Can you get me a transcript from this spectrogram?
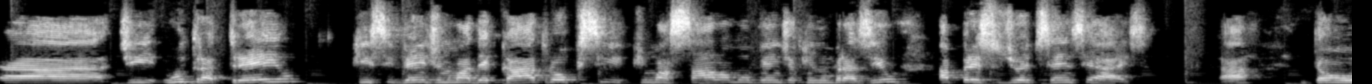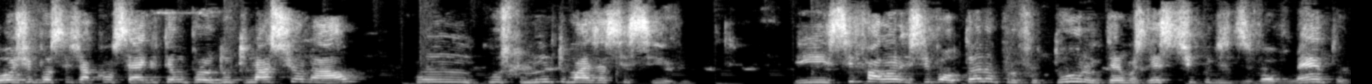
a, de ultra trail que se vende numa Decathlon ou que, se, que uma Salomon vende aqui no Brasil a preço de 800 reais. Tá? Então hoje você já consegue ter um produto nacional com um custo muito mais acessível. E se falando, se voltando para o futuro em termos desse tipo de desenvolvimento,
